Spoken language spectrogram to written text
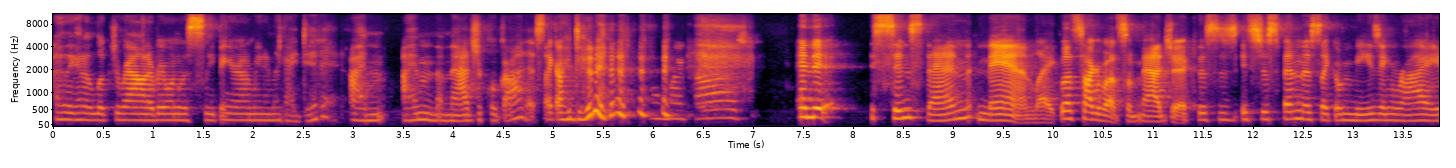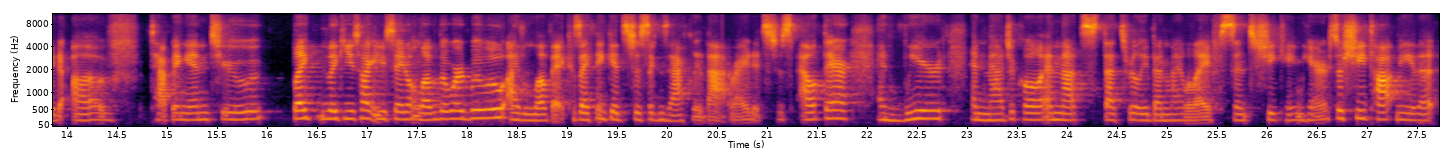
I like kind of looked around, everyone was sleeping around me. And I'm like, I did it. I'm, I'm a magical goddess. Like I did it. Oh my gosh. and it, since then, man, like let's talk about some magic. This is it's just been this like amazing ride of tapping into like like you talk you say don't love the word woo woo. I love it because I think it's just exactly that, right? It's just out there and weird and magical and that's that's really been my life since she came here. So she taught me that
